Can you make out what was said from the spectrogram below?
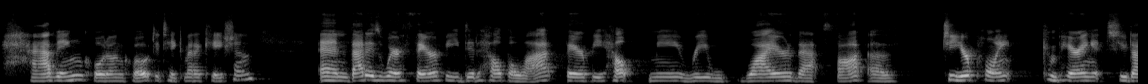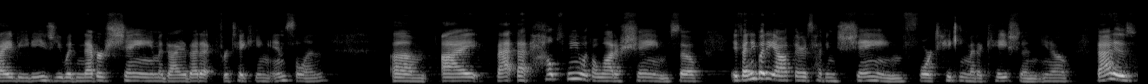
having quote unquote to take medication. And that is where therapy did help a lot. Therapy helped me rewire that thought of, to your point, comparing it to diabetes, you would never shame a diabetic for taking insulin. Um, I that that helped me with a lot of shame. So if anybody out there is having shame for taking medication, you know that is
